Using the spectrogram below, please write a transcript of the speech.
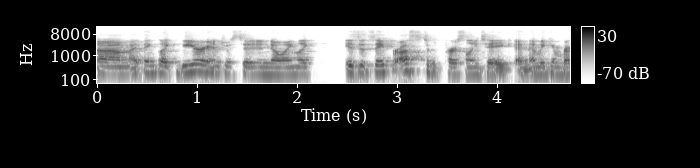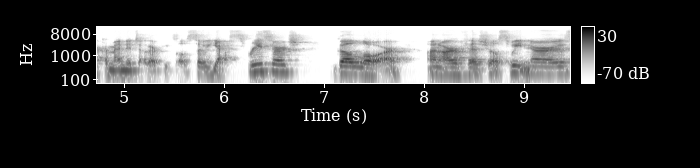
Um, I think like we are interested in knowing like, is it safe for us to personally take? And then we can recommend it to other people. So yes, research galore on artificial sweeteners,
